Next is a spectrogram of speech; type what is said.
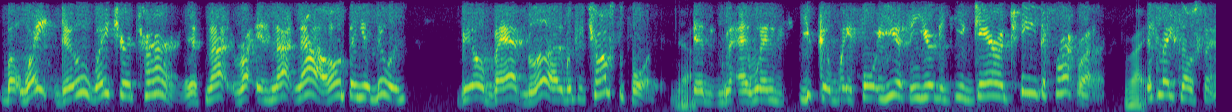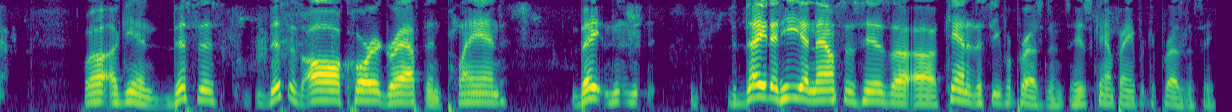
But wait, dude, wait your turn. It's not right. It's not now. The only thing you'll do is build bad blood with the Trump supporters. Yeah. And when you could wait four years and you're you're guaranteed the front runner. Right. This makes no sense. Well, again, this is this is all choreographed and planned. They the day that he announces his uh, uh, candidacy for president, his campaign for presidency,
